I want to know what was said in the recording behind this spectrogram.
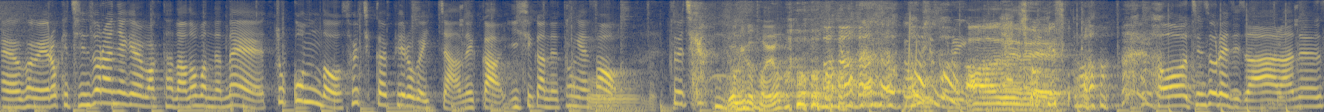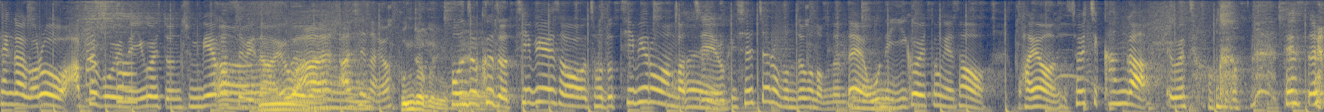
네, 그럼 이렇게 진솔한 얘기를 막 다 나눠봤는데 조금 더 솔직할 필요가 있지 않을까 이 시간을 통해서 오, 네. 솔직한 여기서 더요? 혹시 모르니까 아, 네네. 더 진솔해지자라는 생각으로 앞에 보이는 이걸 좀 준비해봤습니다. 이거 아, 아시나요? 본 적은 있어요. 본적 크죠? TV에서 저도 TV로만 봤지 네. 이렇게 실제로 본 적은 없는데 오늘 이걸 통해서 과연 솔직한가 이걸 좀 테스트를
